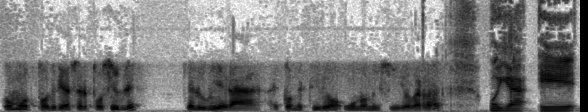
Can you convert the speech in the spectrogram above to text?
cómo podría ser posible que él hubiera cometido un homicidio, ¿verdad? Oiga, eh,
